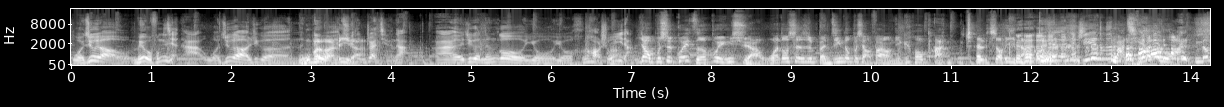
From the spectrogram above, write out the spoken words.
我就要没有风险的，我就要这个能够确定赚钱的啊，这个能够有有很好收益的。要不是规则不允许啊，我都甚至本金都不想放，你给我把这收益拿过来。你直接能不能把钱给我？你能，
